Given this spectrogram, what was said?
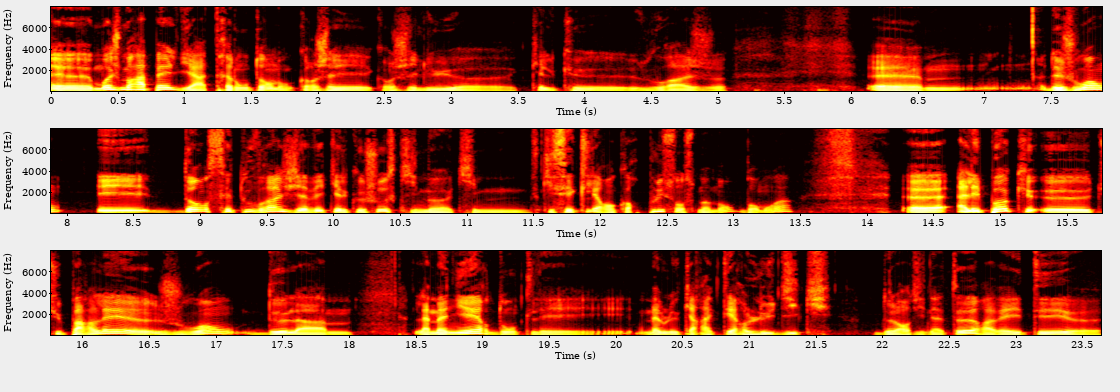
Euh, moi, je me rappelle il y a très longtemps, donc quand j'ai quand j'ai lu euh, quelques ouvrages euh, de Jouan, et dans cet ouvrage, il y avait quelque chose qui me qui, qui s'éclaire encore plus en ce moment pour moi. À l'époque, tu parlais, jouant de la la manière dont les même le caractère ludique de l'ordinateur avait été euh,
